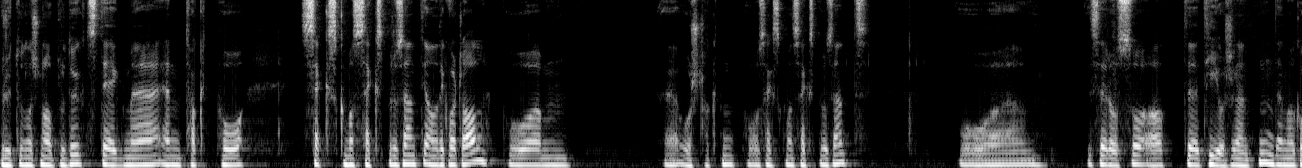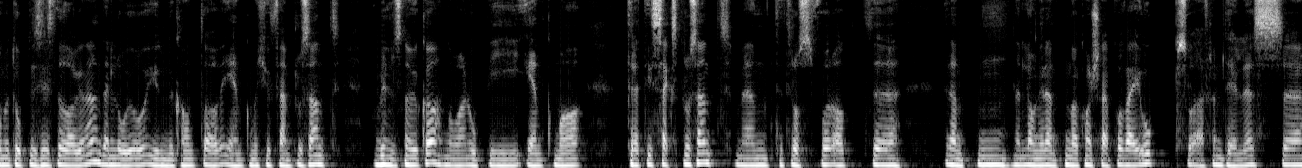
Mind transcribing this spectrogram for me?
Bruttonasjonalprodukt steg med en takt på 6,6% i andre kvartal. På årstakten på 6,6% Og vi ser også at eh, tiårsrenten har kommet opp de siste dagene. Den lå jo i underkant av 1,25% på begynnelsen av uka. Nå er den oppe i 1,36% men til tross for at eh, renten, den lange renten da kanskje er på vei opp, så er fremdeles eh,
